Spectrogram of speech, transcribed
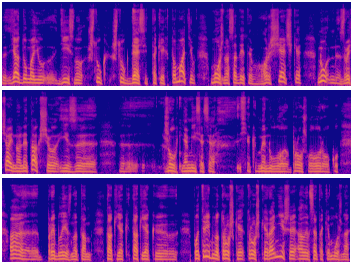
Я думаю, дійсно штук, штук 10 таких томатів можна садити в горщечки. Ну, звичайно, не так, що із е, е, жовтня місяця. Як минулого прошлого року, а е, приблизно там так, як, так, як е, потрібно, трошки, трошки раніше, але все-таки можна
